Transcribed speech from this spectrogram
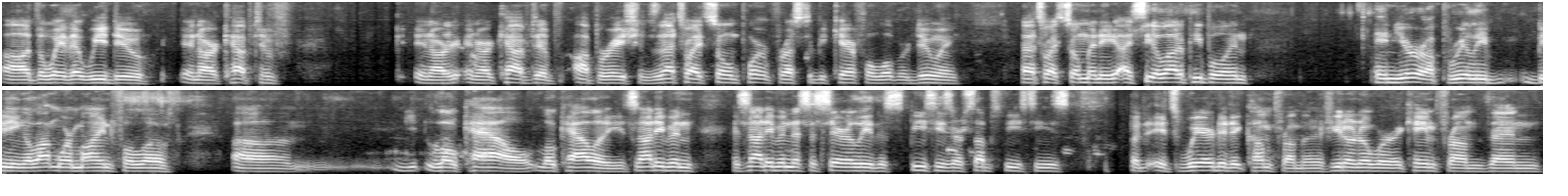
uh, the way that we do in our captive in our in our captive operations. And that's why it's so important for us to be careful what we're doing. That's why so many i see a lot of people in in europe really being a lot more mindful of um, locale locality it's not even it's not even necessarily the species or subspecies but it's where did it come from and if you don't know where it came from then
